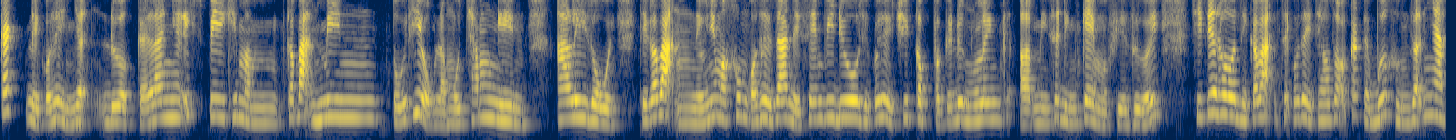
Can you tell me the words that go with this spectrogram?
cách để có thể nhận được cái Linear XP khi mà các bạn min tối thiểu là 100.000 Ali rồi thì các bạn nếu như mà không có thời gian để xem video thì có thể truy cập vào cái đường link uh, mình sẽ đính kèm ở phía dưới. Chi tiết hơn thì các bạn sẽ có thể theo dõi các cái bước hướng dẫn nha.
